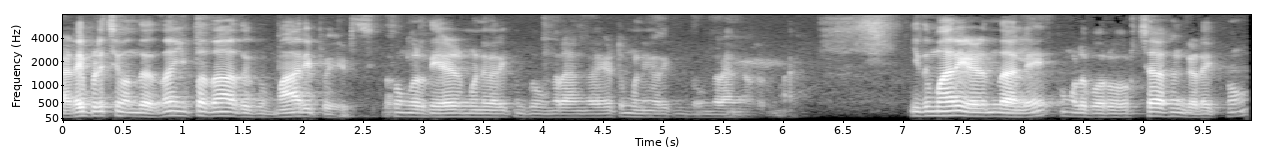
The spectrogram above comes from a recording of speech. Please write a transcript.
கடைபிடிச்சு வந்தது தான். இப்போ தான் அதுக்கு மாறி போயிடுச்சு. தூங்குறது ஏழு மணி வரைக்கும் தூங்குறாங்க எட்டு மணி வரைக்கும் தூங்குறாங்கன்ற மாதிரி. இது மாதிரி எழுந்தாலே உங்களுக்கு ஒரு உற்சாகம் கிடைக்கும்.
